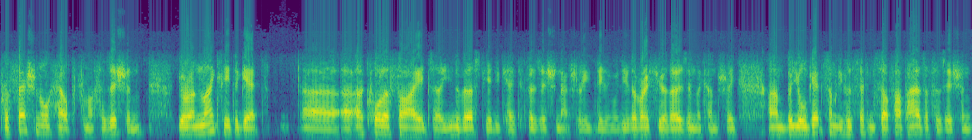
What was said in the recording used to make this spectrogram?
professional help from a physician, you're unlikely to get uh, a qualified uh, university-educated physician actually dealing with you. There are very few of those in the country, um, but you'll get somebody who's set himself up as a physician,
